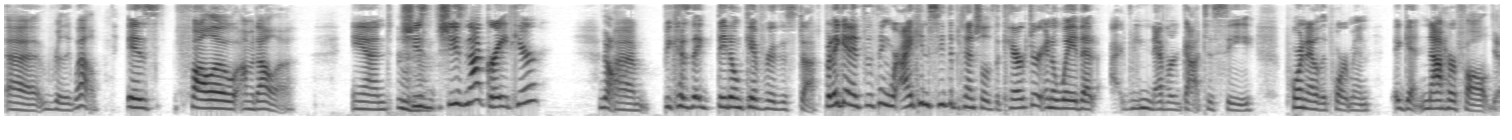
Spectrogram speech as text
uh, really well, is follow Amidala, and she's she's not great here No, um, because they, they don't give her the stuff. But again, it's the thing where I can see the potential of the character in a way that I, we never got to see. Poor Natalie Portman. Again, not her fault, Yeah.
